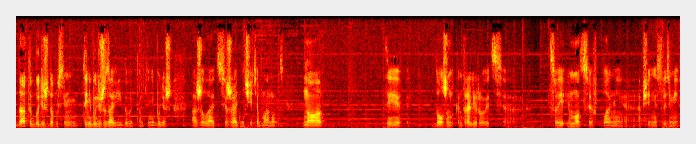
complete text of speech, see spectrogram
Да, ты будешь, допустим, ты не будешь завидовать, там, ты не будешь а, желать, жадничать, обманывать. Но ты должен контролировать э, свои эмоции в плане общения с людьми,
